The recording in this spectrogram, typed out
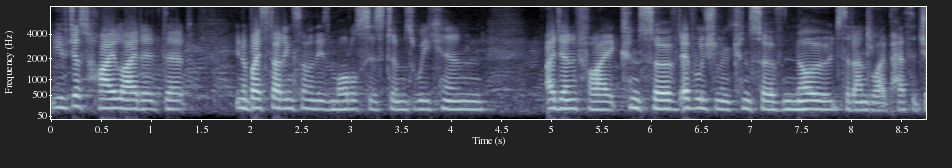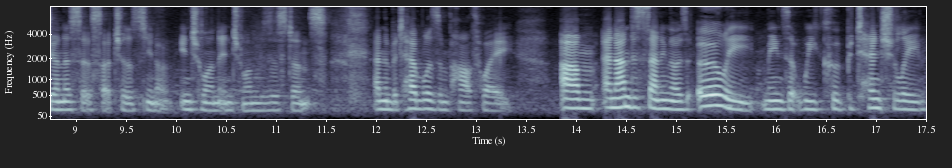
you've just highlighted that, you know, by studying some of these model systems, we can identify conserved, evolutionarily conserved nodes that underlie pathogenesis, such as, you know, insulin, insulin resistance, and the metabolism pathway. Um, and understanding those early means that we could potentially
